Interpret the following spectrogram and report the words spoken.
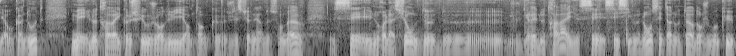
n'y a, a aucun doute. Mais le travail que je fais aujourd'hui en tant que gestionnaire de son œuvre, c'est une relation de, je dirais, de travail. C'est Simenon, c'est un auteur dont je m'occupe.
